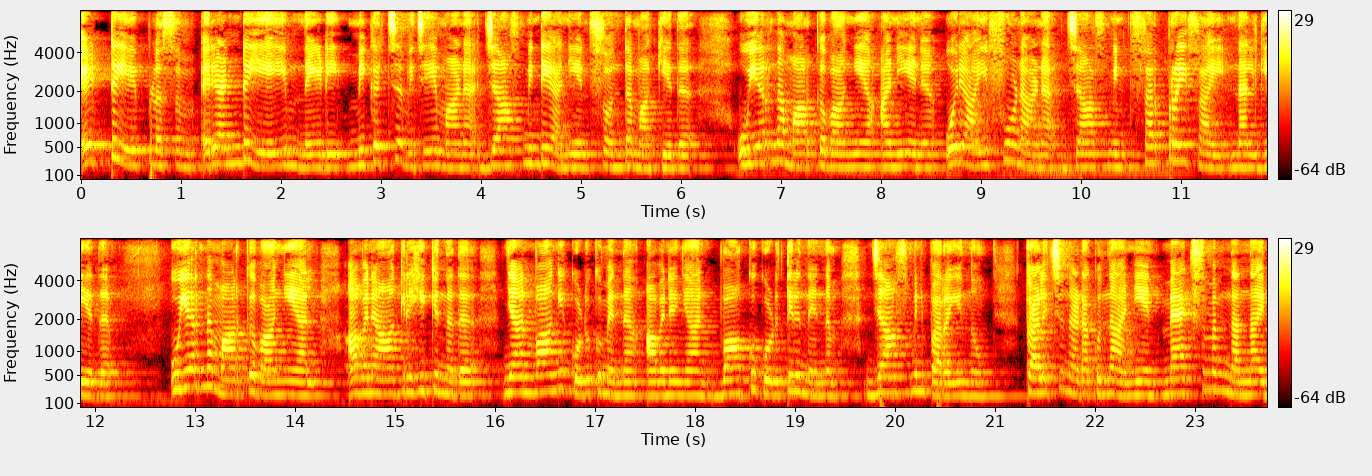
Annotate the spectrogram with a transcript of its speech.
എട്ട് എ പ്ലസും രണ്ട് എയും നേടി മികച്ച വിജയമാണ് ജാസ്മിന്റെ അനിയൻ സ്വന്തമാക്കിയത്. ഉയർന്ന മാർക്ക് വാങ്ങിയ അനിയന് ഒരു ഐഫോണാണ് ജാസ്മിൻ സർപ്രൈസായി നൽകിയത്. ഉയർന്ന മാർക്ക് വാങ്ങിയാൽ അവൻ ആഗ്രഹിക്കുന്നത് ഞാൻ വാങ്ങിക്കൊടുക്കുമെന്ന് അവന് ഞാൻ വാക്കു കൊടുത്തിരുന്നെന്നും ജാസ്മിൻ പറയുന്നു. കളിച്ചു നടക്കുന്ന അനിയൻ മാക്സിമം നന്നായി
